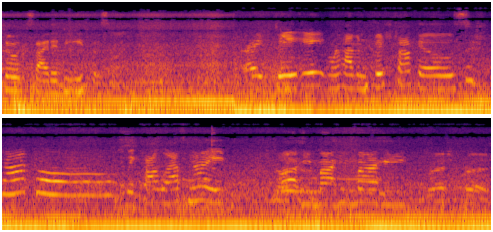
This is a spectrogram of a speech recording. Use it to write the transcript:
So excited to eat this one. All right, day eight, we're having fish tacos. Fish tacos! That we caught last night. Mahi, mahi, mahi. Fresh, fresh.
